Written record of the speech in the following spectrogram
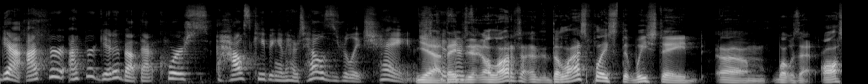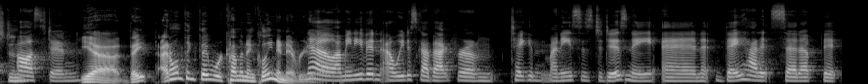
Yeah, I for I forget about that. Of course, housekeeping in hotels has really changed. Yeah, they did a lot of time. The last place that we stayed, um, what was that? Austin. Austin. Yeah, they. I don't think they were coming and cleaning every No, I mean even uh, we just got back from taking my nieces to Disney, and they had it set up that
